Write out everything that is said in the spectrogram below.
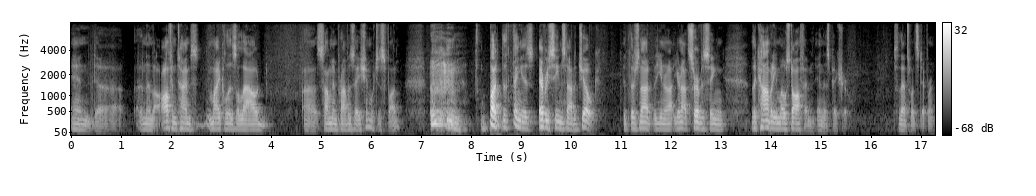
and uh, and then oftentimes Michael is allowed uh, some improvisation, which is fun. but the thing is, every scene's not a joke. If there's not, you know, you're not servicing the comedy most often in this picture. So that's what's different.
